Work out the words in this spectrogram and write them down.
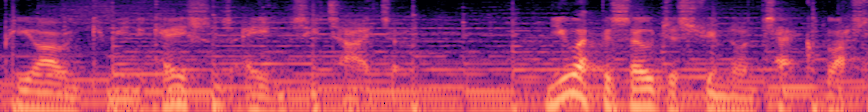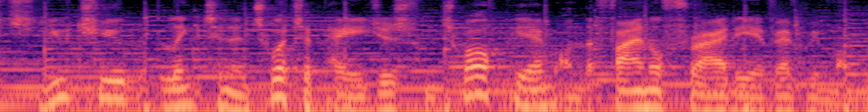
PR and communications agency Tyto. New episodes are streamed on Tech Blast's YouTube, LinkedIn, and Twitter pages from 12pm on the final Friday of every month.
